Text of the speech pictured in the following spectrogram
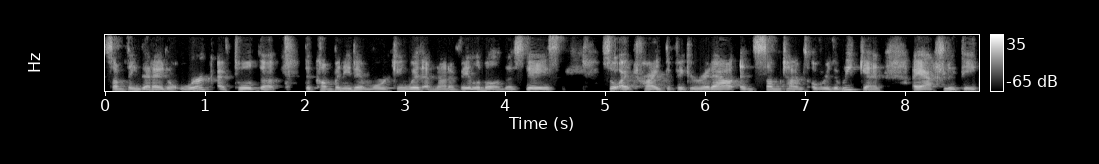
something that I don't work. I've told the, the company that I'm working with I'm not available on those days. So I try to figure it out. And sometimes over the weekend, I actually take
